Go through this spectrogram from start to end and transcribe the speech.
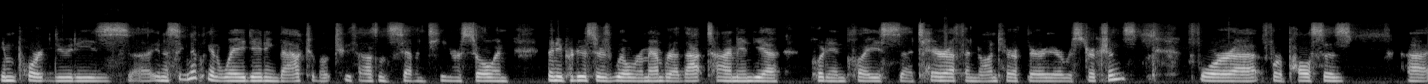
import duties uh, in a significant way dating back to about 2017 or so. And many producers will remember at that time India put in place uh, tariff and non-tariff barrier restrictions for uh, for pulses uh,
